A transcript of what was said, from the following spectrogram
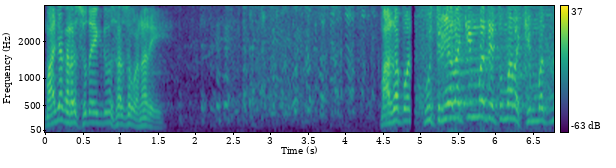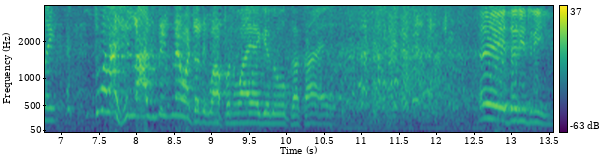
माझ्या घरात सुद्धा एक दिवस असं होणार आहे. माझा पण कुत्र्याला किंमत आहे तुम्हाला किंमत नाही. तुम्हाला अशी लाजबीज नाही वाटत आपण वाया गेलो का काय? ए दरिद्री.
